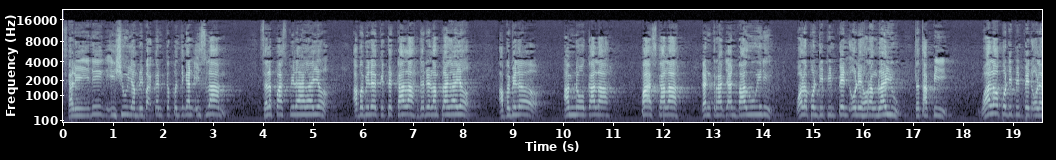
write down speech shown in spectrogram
Sekali ini isu yang melibatkan kepentingan Islam. Selepas pilihan raya apabila kita kalah dari dalam pilihan raya apabila AMNO kalah, PAS kalah dan kerajaan baru ini walaupun dipimpin oleh orang Melayu tetapi walaupun dipimpin oleh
